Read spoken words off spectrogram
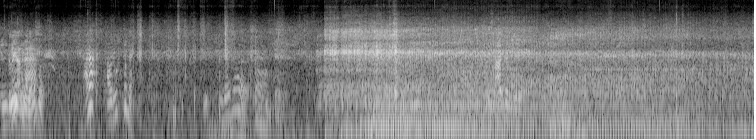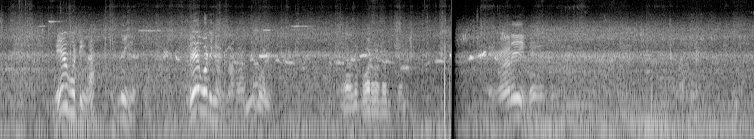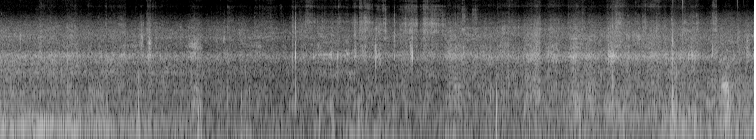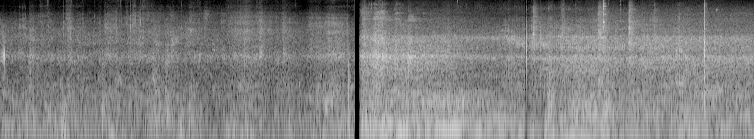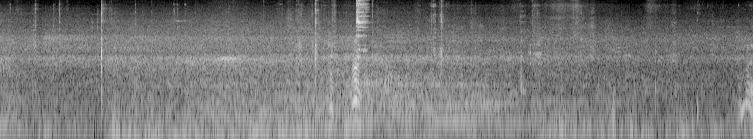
இதுலயே அங்க அதான் அவர் விட்டுருங்க. வே ஓட்டிங்களா? இல்லைங்க. அப்படியே ஓட்டிங்களாங்களா போட வேண்டாம்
